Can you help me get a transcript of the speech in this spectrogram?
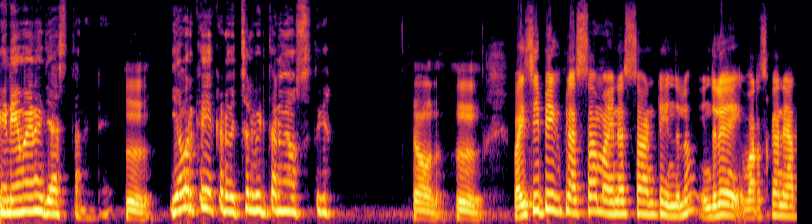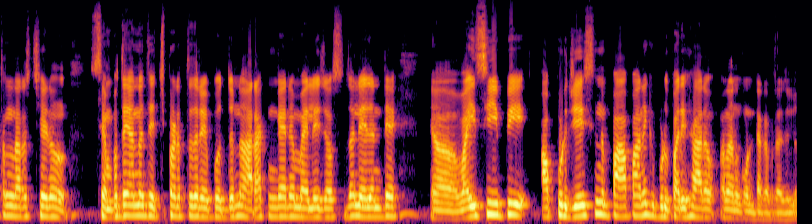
నేను ఏమైనా చేస్తానంటే ఉమ్. ఎవరికి ఇక్కడ విచ్చలవిడితనమే వస్తుందిగా? అవును. ఉమ్. వైసీపీకి ప్లస్ మైనస్ అంటే ఇందులో? ఇందులో వరుసగా నేతలను అరెస్ట్ చేయడం సింపతి అన్న తెచ్చి పెడుతుంది రేపొద్దున ఆ రకంగానే మైలేజ్ వస్తుందా? లేదంటే వైసీపీ అప్పుడు చేసిన పాపానికి ఇప్పుడు పరిహారం అని అనుకుంటారు ప్రజలు?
